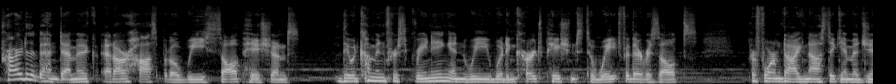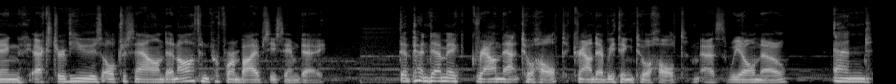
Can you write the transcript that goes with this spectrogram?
Prior to the pandemic, at our hospital, we saw patients. They would come in for screening, and we would encourage patients to wait for their results, perform diagnostic imaging, extra views, ultrasound, and often perform biopsy same day. The pandemic ground that to a halt, ground everything to a halt, as we all know. And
